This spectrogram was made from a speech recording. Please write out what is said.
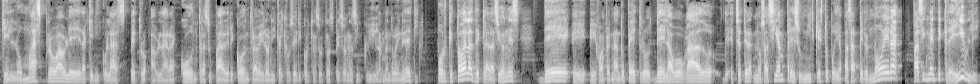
que lo más probable era que Nicolás Petro hablara contra su padre, contra Verónica Alcaucer y contra las otras personas, incluido Armando Benedetti. Porque todas las declaraciones de eh, eh, Juan Fernando Petro, del abogado, etcétera, nos hacían presumir que esto podía pasar, pero no era fácilmente creíble.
